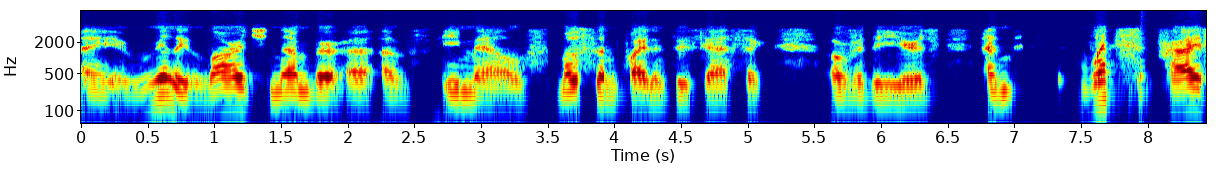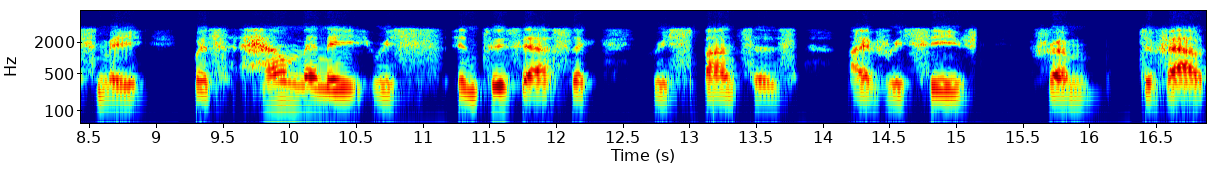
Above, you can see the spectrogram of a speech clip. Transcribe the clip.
a, really large number uh, of emails, most of them quite enthusiastic, over the years. And what surprised me was how many re- enthusiastic responses I've received from devout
